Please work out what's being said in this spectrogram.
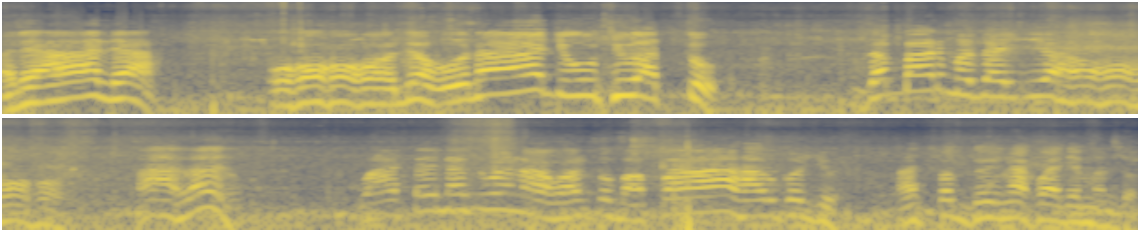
અરે આ લ્યા. ઓહો, હો હો, લ્યો, હું ના જેવું થયું આજ તો. જબ્બાર મજા આવી ગઈ હો હો હો. હો, હલ. વાટે ના જોવા ના હાલ તો બાપા સારું કરજો. હાથ પગ ધોઈ નાખવા દે મને તો.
